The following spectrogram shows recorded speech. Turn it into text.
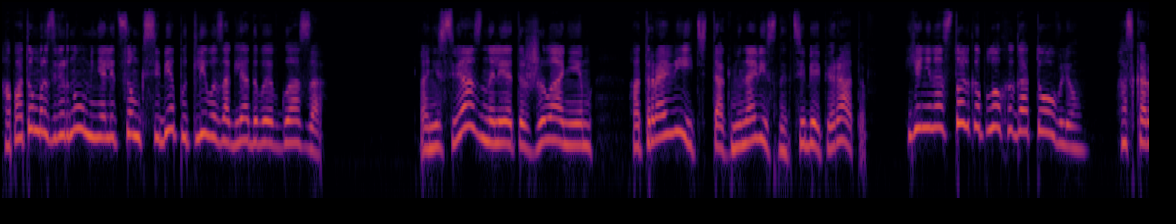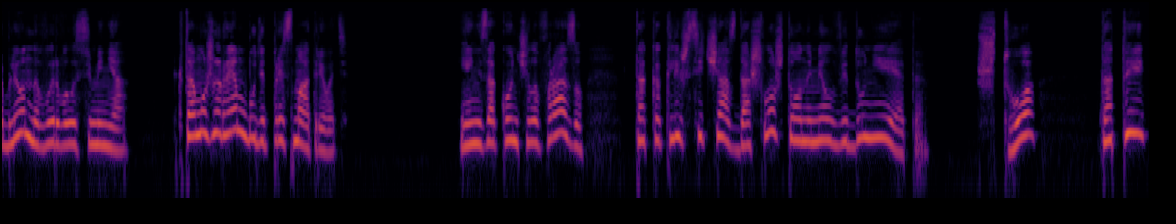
а потом развернул меня лицом к себе, пытливо заглядывая в глаза. «А не связано ли это с желанием отравить так ненавистных тебе пиратов?» «Я не настолько плохо готовлю», — оскорбленно вырвалось у меня. «К тому же Рэм будет присматривать». Я не закончила фразу, так как лишь сейчас дошло, что он имел в виду не это. «Что? Да ты...»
